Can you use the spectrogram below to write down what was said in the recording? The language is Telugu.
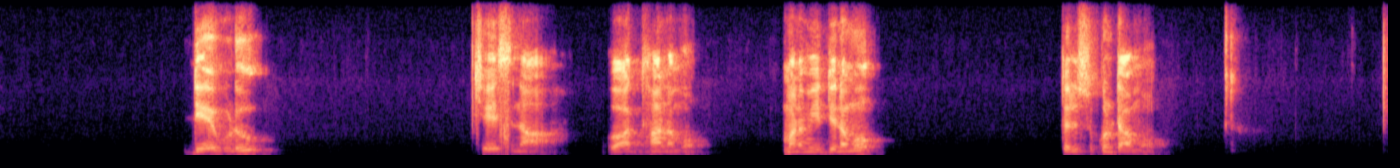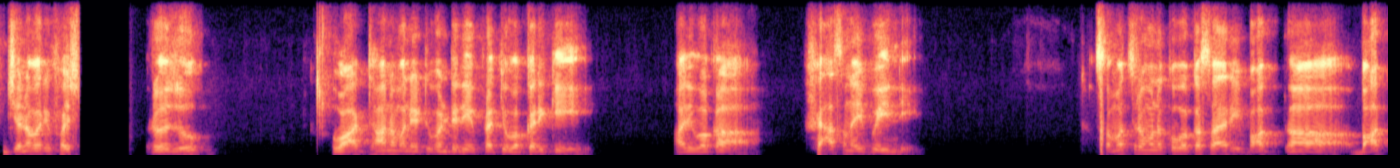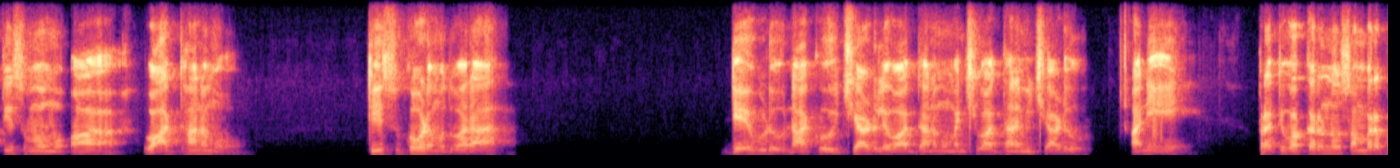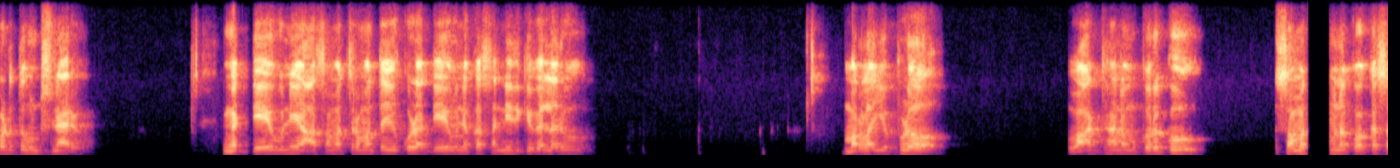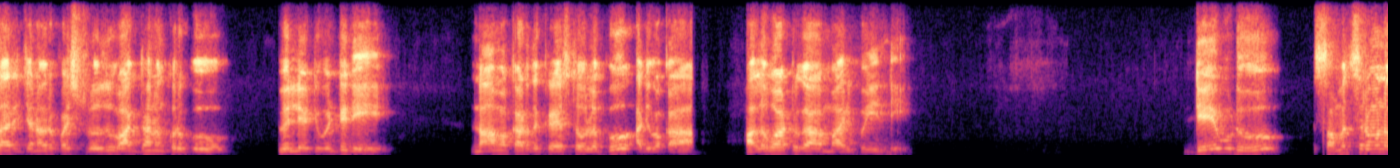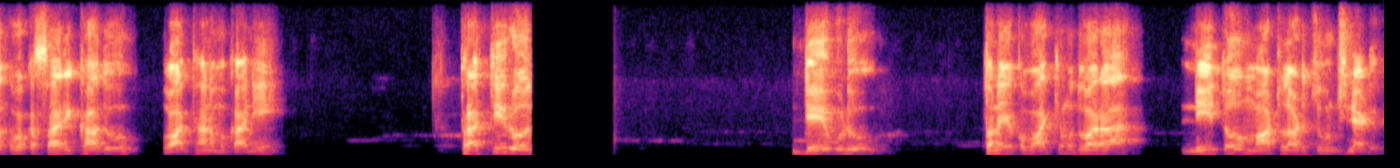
దేవుడు చేసిన వాగ్దానము. మనం ఈ దినము తెలుసుకుంటాము. జనవరి ఫస్ట్ రోజు వాగ్దానం అనేటువంటిది ప్రతి ఒక్కరికి అది ఒక ఫ్యాషన్ అయిపోయింది. సంవత్సరమునకు ఒకసారి బాప్ బాప్తిస్మము వాగ్దానము తీసుకోవడము ద్వారా దేవుడు నాకు ఇచ్చాడులే వాగ్దానము మంచి వాగ్దానం ఇచ్చాడు అని ప్రతి ఒక్కరూ సంబరపడుతూ ఉంటున్నారు. ఇంకా దేవుని ఆ సంవత్సరం అంతా కూడా దేవుని యొక్క సన్నిధికి వెళ్ళరు. మరలా ఎప్పుడో వాగ్దానం కొరకు సంవత్సరంకు ఒక్కసారి జనవరి ఫస్ట్ రోజు వాగ్దానం కొరకు వెళ్ళేటువంటిది నామకార్థ క్రైస్తవులకు అది ఒక అలవాటుగా మారిపోయింది. దేవుడు సంవత్సరమునకు ఒకసారి కాదు వాగ్దానము కానీ ప్రతిరోజు దేవుడు తన యొక్క వాక్యము ద్వారా నీతో మాట్లాడుచు ఉంచినాడు.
